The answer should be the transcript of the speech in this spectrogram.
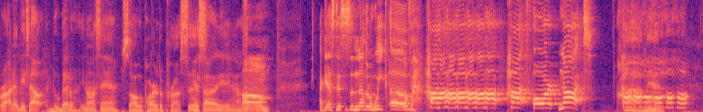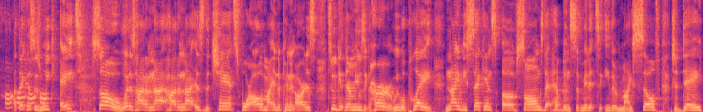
rock that bitch out, do better. You know what I'm saying? It's all a part of the process. That's all it is. You know what I'm saying? Um, I guess this is another week of ha ha ha ha ha ha hot or not. Ah man. I think this is week eight. So, what is Hot or Not? Hot or Not is the chance for all of my independent artists to get their music heard. We will play 90 seconds of songs that have been submitted to either myself, Jade,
